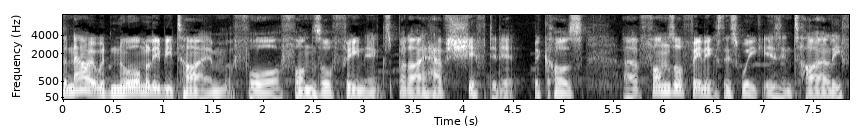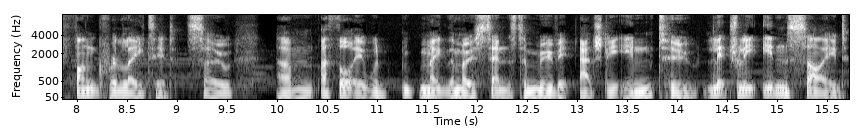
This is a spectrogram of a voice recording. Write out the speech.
So now it would normally be time for Fonzel Phoenix, but I have shifted it because uh, Fonzel Phoenix this week is entirely funk related. So um, I thought it would make the most sense to move it actually into, literally inside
